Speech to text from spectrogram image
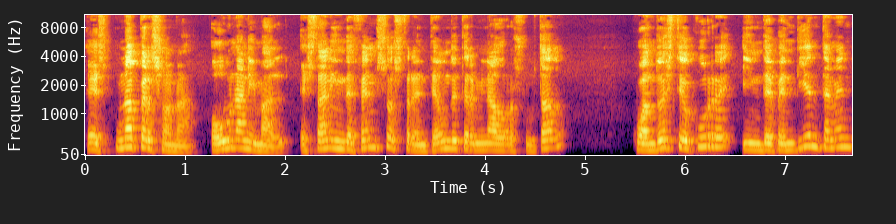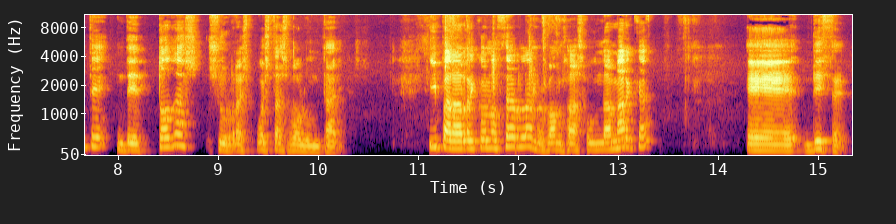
es una persona o un animal están indefensos frente a un determinado resultado cuando éste ocurre independientemente de todas sus respuestas voluntarias. Y para reconocerla, nos vamos a la segunda marca, eh, dice,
